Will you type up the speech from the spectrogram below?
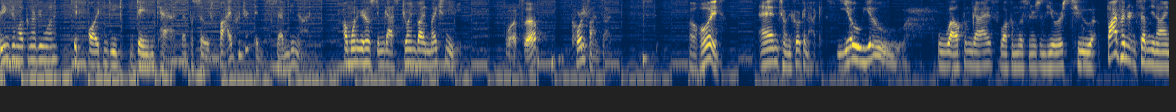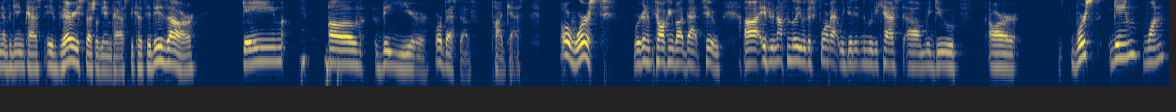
Greetings and welcome, everyone. It's All You Can Geek Gamecast, episode 579. I'm one of your hosts, Jim Gass, joined by Mike Sneedy, What's up? Corey Feinside, Ahoy! and Tony Korkanakis. Yo, yo. Welcome, guys. Welcome, listeners and viewers, to 579 of the Gamecast, a very special Gamecast because it is our Game of the Year, or Best of podcast, or worst. We're going to be talking about that too. Uh, if you're not familiar with this format, we did it in the movie cast. Um, we do our worst game one,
